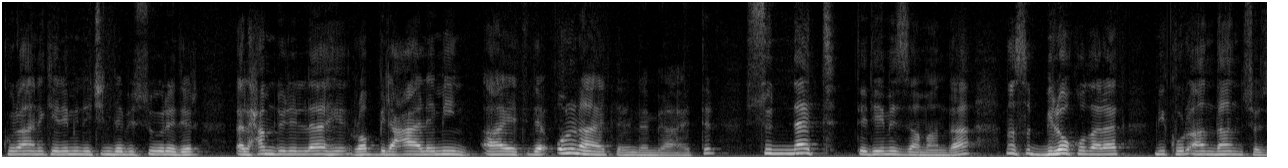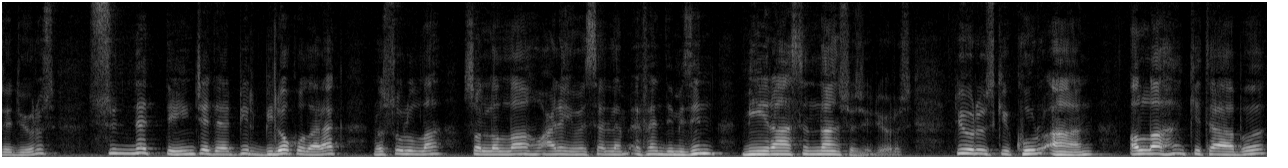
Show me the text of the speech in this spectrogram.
Kur'an-ı Kerim'in içinde bir suredir. Elhamdülillahi Rabbil Alemin ayeti de onun ayetlerinden bir ayettir. Sünnet dediğimiz zamanda nasıl blok olarak bir Kur'an'dan söz ediyoruz. Sünnet deyince de bir blok olarak Resulullah sallallahu aleyhi ve sellem Efendimizin mirasından söz ediyoruz. Diyoruz ki Kur'an Allah'ın kitabı,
